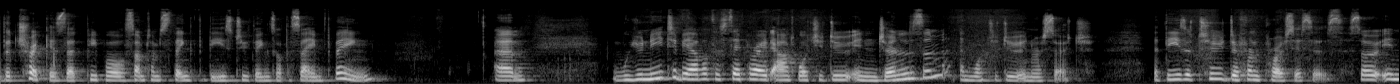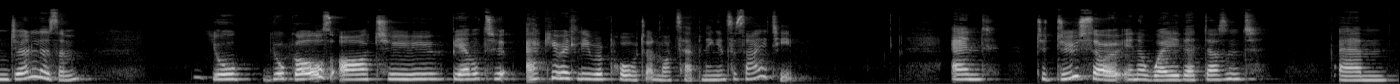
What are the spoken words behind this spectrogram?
the trick is that people sometimes think that these two things are the same thing. You need to be able to separate out what you do in journalism and what you do in research. That these are two different processes. So in journalism, your your goals are to be able to accurately report on what's happening in society. And to do so in a way that doesn't um,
